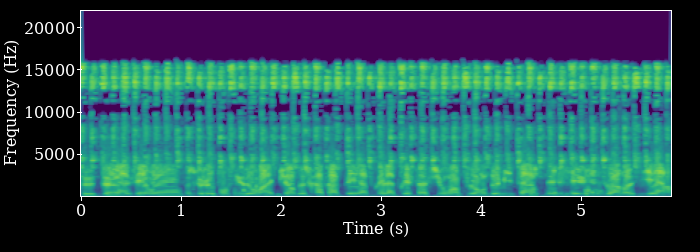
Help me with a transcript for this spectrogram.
de 2 à 0 parce que je pense qu'ils auront à cœur de se rattraper après la prestation un peu en demi-teinte, même s'il y a eu une victoire euh, d'hier.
